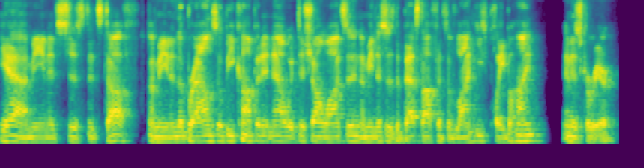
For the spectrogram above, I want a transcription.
Yeah, I mean, it's just it's tough. I mean, and the Browns will be competent now with Deshaun Watson. I mean, this is the best offensive line he's played behind in his career.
